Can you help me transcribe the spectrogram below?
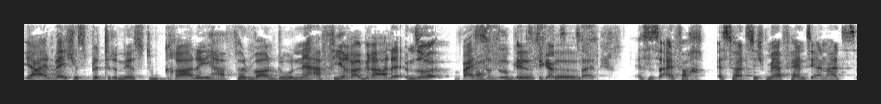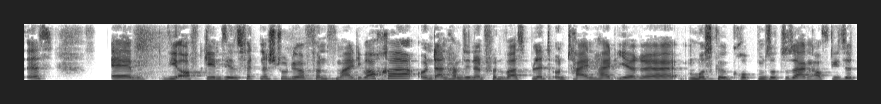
ja, in welches Split trainierst du gerade? Ja, Fünfer und du, na, Vierer gerade. Und so, weißt Was du, so geht's die ganze es? Zeit. Es ist einfach, es hört sich mehr fancy an, als es ist. Ähm, wie oft gehen sie ins Fitnessstudio? Fünfmal die Woche und dann haben sie einen Fünfer-Split und teilen halt ihre Muskelgruppen sozusagen auf diese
